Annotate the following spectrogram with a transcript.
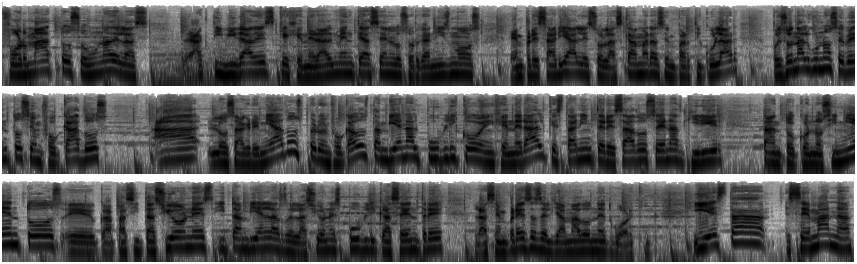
formatos o una de las actividades que generalmente hacen los organismos empresariales o las cámaras en particular, pues son algunos eventos enfocados a los agremiados, pero enfocados también al público en general que están interesados en adquirir tanto conocimientos, eh, capacitaciones y también las relaciones públicas entre las empresas, el llamado networking. Y esta semana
